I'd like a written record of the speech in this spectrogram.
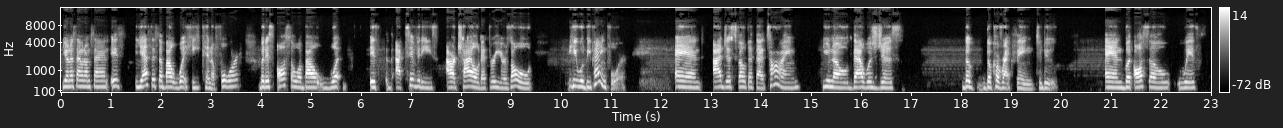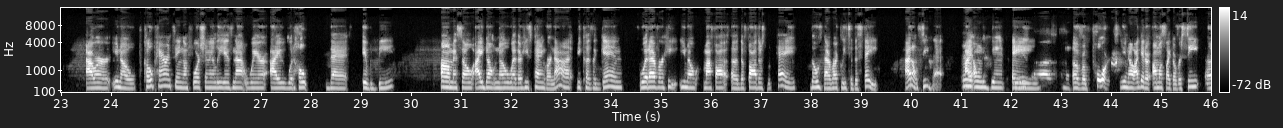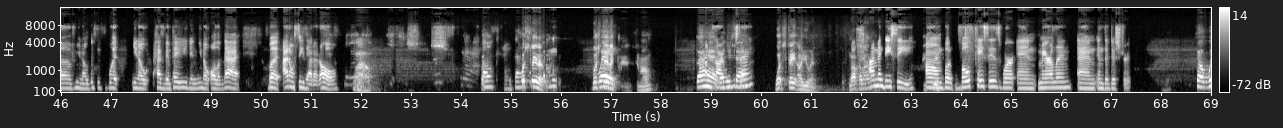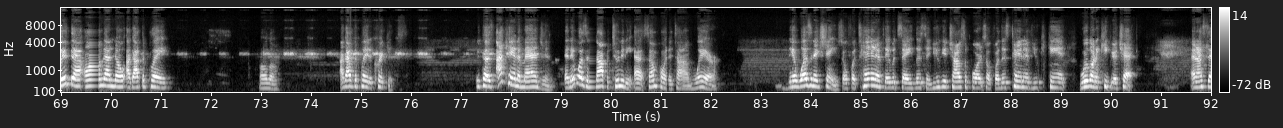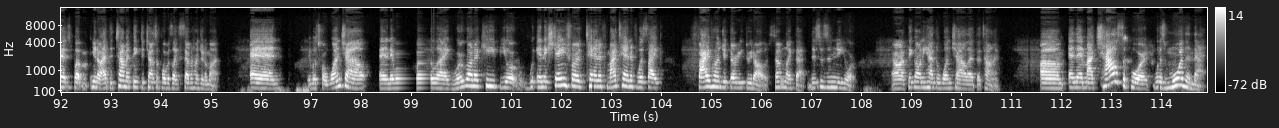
You understand what I'm saying? It's yes, it's about what he can afford, but it's also about what is activities our child at three years old he would be paying for. And I just felt at that time, you know, that was just the the correct thing to do. And but also with our, you know, co-parenting unfortunately is not where I would hope that it would be. Um and so I don't know whether he's paying or not because again, whatever he, you know, my father uh, the fathers would pay goes directly to the state. I don't see that. Mm. I only get a a report. You know, I get a, almost like a receipt of you know this is what you know has been paid and you know all of that, but I don't see that at all. Wow. Okay. What state of what state are you? Go ahead. I'm sorry. What did you say? say? What state are you in? North Carolina. I'm in DC. DC. Um, but both cases were in Maryland and in the district. So with that, on that note, I got to play. Hold on. I got to play the crickets because I can't imagine, and it was an opportunity at some point in time where there was an exchange. So for 10, if they would say, listen, you get child support. So for this 10, if you can't, we're going to keep your check. And I said, but you know, at the time, I think the child support was like 700 a month. And it was for one child and they were like, "We're gonna keep your in exchange for TANF." My TANF was like five hundred thirty-three dollars, something like that. This is in New York. Uh, I think I only had the one child at the time. Um, and then my child support was more than that.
